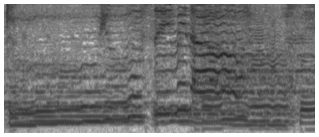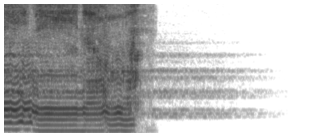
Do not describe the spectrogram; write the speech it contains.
do.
